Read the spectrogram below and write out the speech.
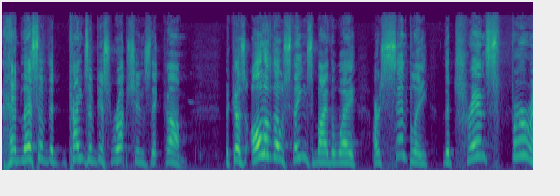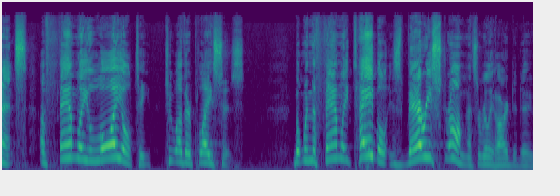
had less of the kinds of disruptions that come. Because all of those things, by the way, are simply the transference of family loyalty to other places. But when the family table is very strong, that's really hard to do.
